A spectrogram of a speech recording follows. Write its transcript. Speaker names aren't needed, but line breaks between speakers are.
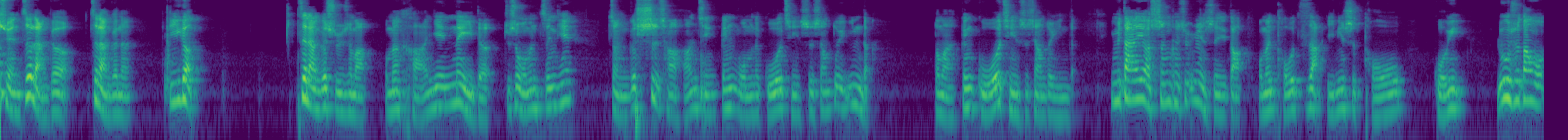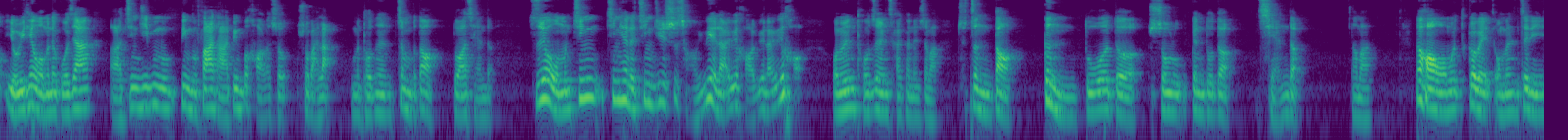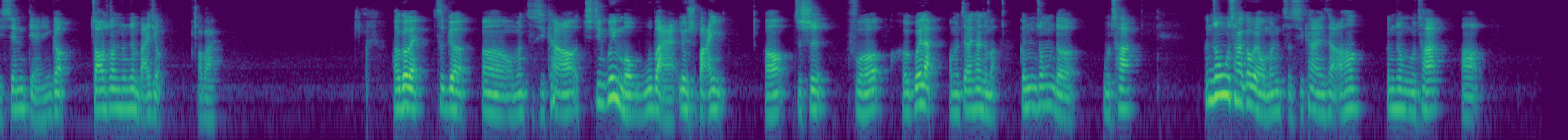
选这两个，这两个呢？第一个，这两个属于什么？我们行业内的，就是我们今天整个市场行情跟我们的国情是相对应的，懂吗？跟国情是相对应的。因为大家要深刻去认识到，我们投资啊，一定是投国运。如果说当我有一天我们的国家啊经济并不并不发达，并不好的时候，说白了，我们投资人挣不到多少钱的。只有我们今今天的经济市场越来越好，越来越好，我们投资人才可能什么去挣到更多的收入，更多的钱的，好吗？那好，我们各位，我们这里先点一个招商中证白酒，好吧？好，各位，这个，嗯，我们仔细看啊，基金规模五百六十八亿，好，这是符合合规了。我们再来看什么？跟踪的误差，跟踪误差，各位，我们仔细看一下啊，跟踪误差啊，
